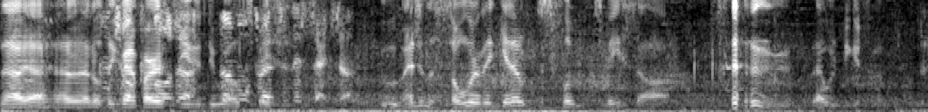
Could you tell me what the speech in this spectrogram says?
Now. Yeah, I don't, I don't think vampires to do well in space. Ooh, imagine the solar they'd get out, just floating in space. That wouldn't be good for them.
